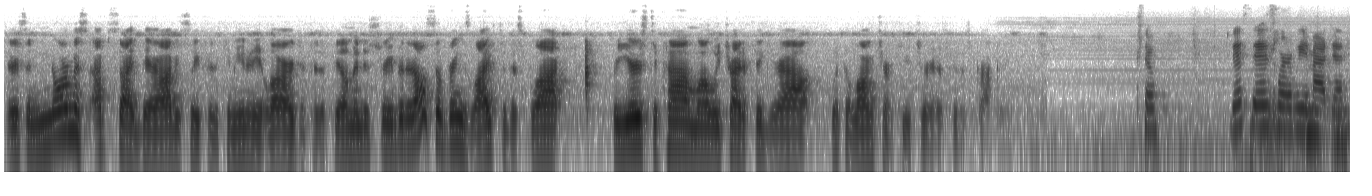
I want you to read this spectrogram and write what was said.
there's enormous upside there, obviously, for the community at large and for the film industry, but it also brings life to this block for years to come while we try to figure out what the long-term future is for this property. So this is where we imagine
